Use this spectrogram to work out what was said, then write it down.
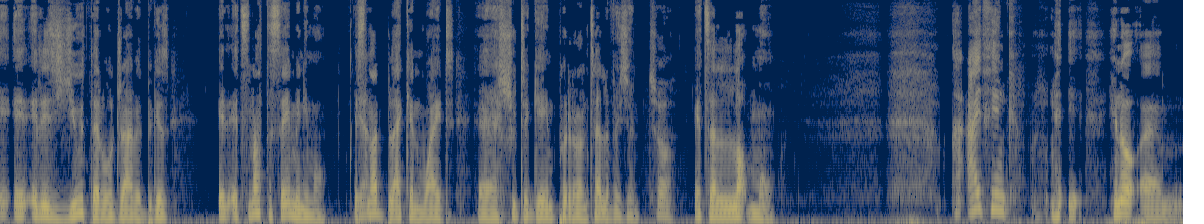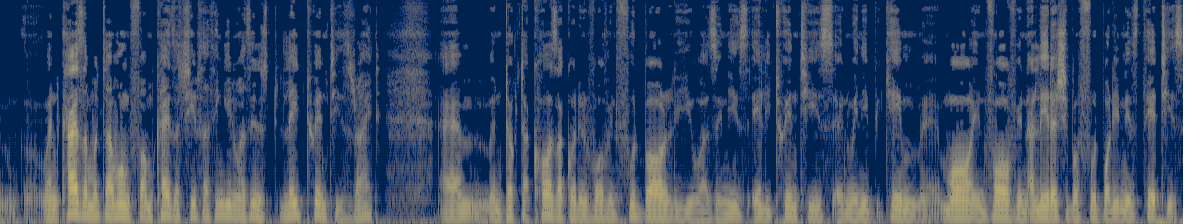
i it is youth that will drive it because it, it's not the same anymore. It's Yeah. not black and white, uh, shoot a game, put it on television. Sure. It's a lot more. I- I think, you know, um, when Kaiser Motaung formed Kaiser Chiefs, I think he was in his late 20s, right? Um, when Dr. Khoza got involved in football, he was in his early 20s, and when he became uh, more involved in a leadership of football in his 30s.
